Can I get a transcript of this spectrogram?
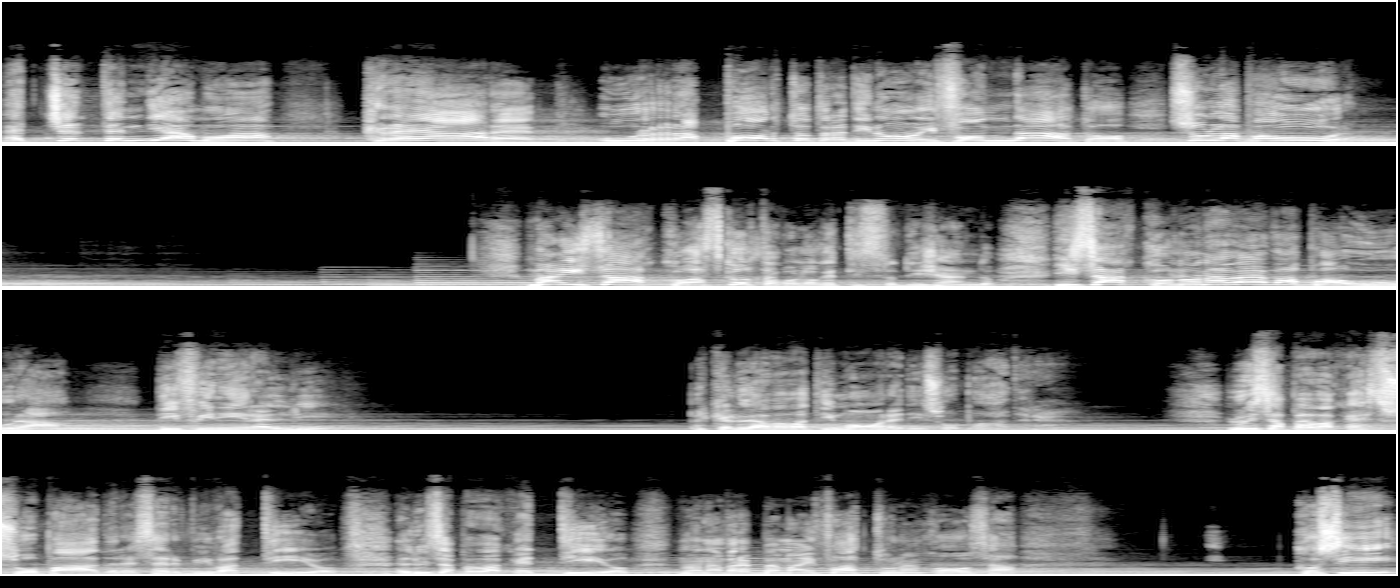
e tendiamo a creare un rapporto tra di noi fondato sulla paura. Ma Isacco, ascolta quello che ti sto dicendo, Isacco non aveva paura di finire lì, perché lui aveva timore di suo padre. Lui sapeva che suo padre serviva a Dio e lui sapeva che Dio non avrebbe mai fatto una cosa così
